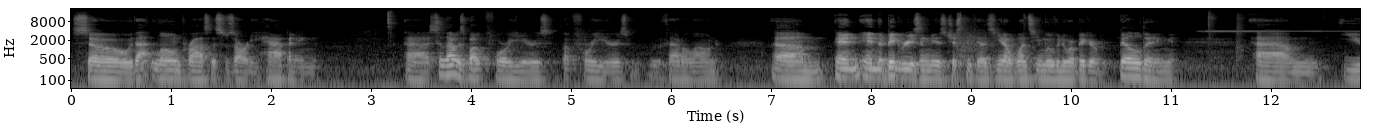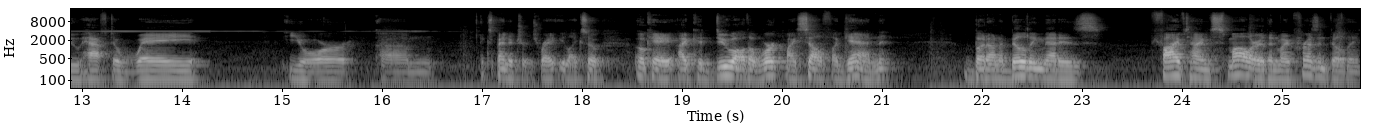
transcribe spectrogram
so that loan process was already happening. Uh, so that was about four years, about four years without a loan. Um, and, and the big reason is just because, you know, once you move into a bigger building, um, you have to weigh your um, expenditures, right? You like, so, okay, I could do all the work myself again, but on a building that is five times smaller than my present building,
